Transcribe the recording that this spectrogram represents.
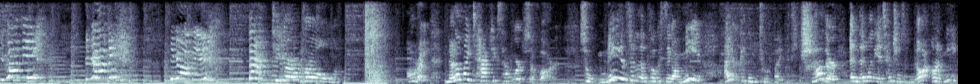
you got me. You got me. You got me. Back to your room. All right, none of my tactics have worked so far. So maybe instead of them focusing on me, I could get them into a fight with each other, and then when the attention's not on me,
